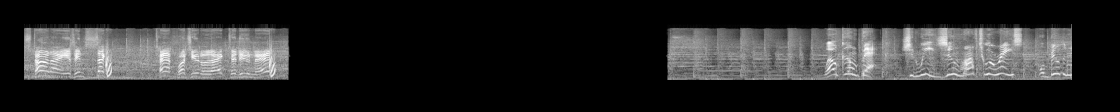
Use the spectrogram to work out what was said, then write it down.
Starla is in second. Tap what you'd like to do next. Welcome back. Should we zoom off to a race or build a new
